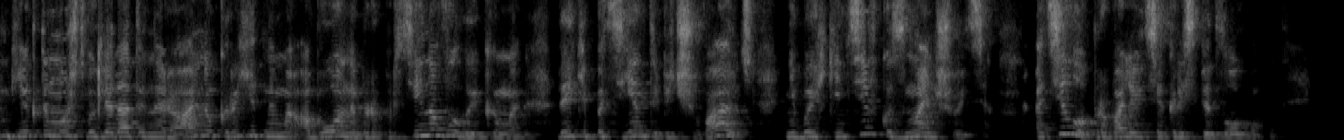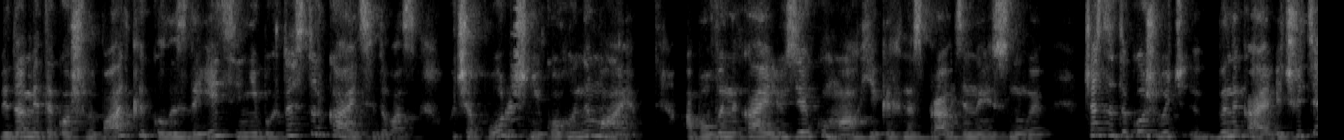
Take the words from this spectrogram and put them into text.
Об'єкти можуть виглядати нереально крихітними або непропорційно великими. Деякі пацієнти відчувають, ніби їх кінцівка зменшується, а тіло провалюється крізь підлогу. Відомі також випадки, коли здається, ніби хтось торкається до вас, хоча поруч нікого немає, або виникає ілюзія комах, яких насправді не існує. Часто також виникає відчуття,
